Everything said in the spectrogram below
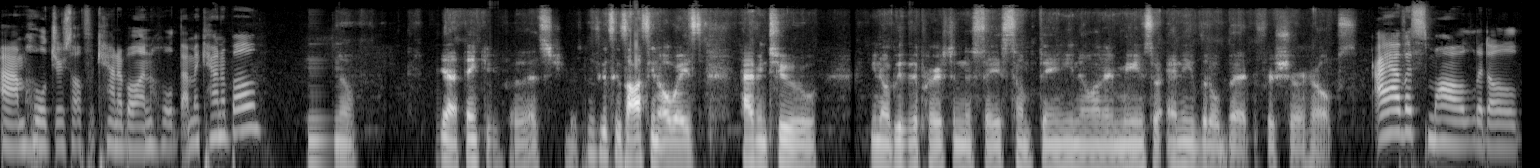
um, hold yourself accountable and hold them accountable. No. Yeah, thank you for that. It's, it's exhausting always having to you know, be the person to say something, you know what I mean? So any little bit for sure helps. I have a small little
